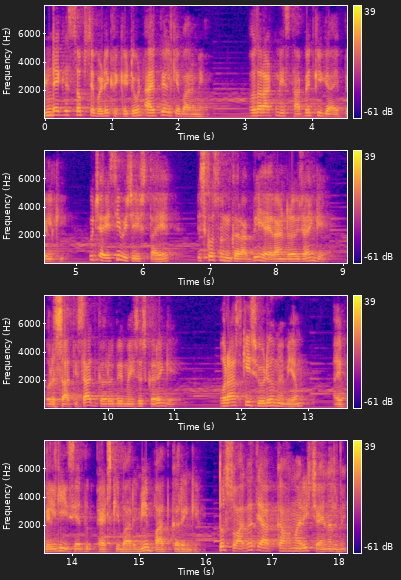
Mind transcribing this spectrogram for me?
इंडिया के सबसे बड़े क्रिकेट इवेंट एल के बारे में। दो हज़ार आठ में स्थापित की गई आईपीएल की कुछ ऐसी विशेषताएँ हैं, जिसको सुनकर आप भी हैरान रह जाएँगे और साथ ही साथ गर्व भी महसूस करेंगे। और आज की इस वीडियो में भी हम आईपीएल की इसी अद्भुत फैट्स के बारे में बात करेंगे। तो स्वागत है आपका हमारे चैनल में।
